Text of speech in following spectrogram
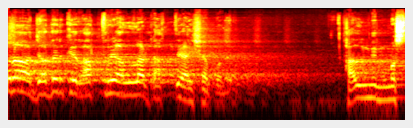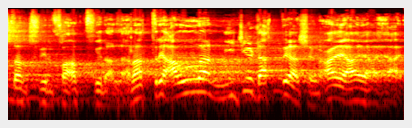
ওরা যাদেরকে রাত্রে আল্লাহ ডাকতে আইসা পড়ে হালমিন মোস্তাকফির ফাকফির আল্লাহ। রাত্রে আল্লাহ নিজে ডাকতে আসেন, আয় আয় আয় আয়।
